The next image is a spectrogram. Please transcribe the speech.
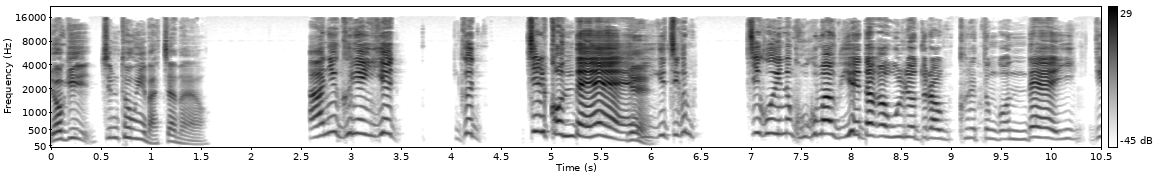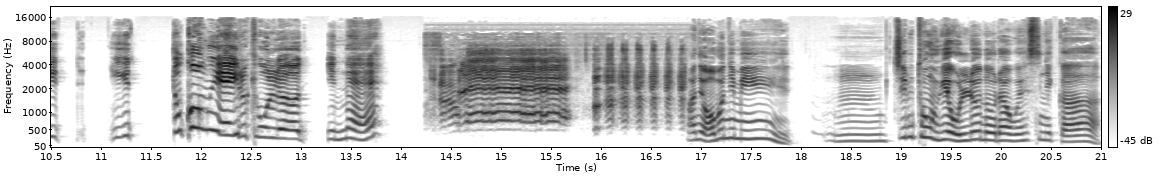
여기 찜통이 맞잖아요. 아니 그냥 이게 그찔 건데 예. 이게 지금 찌고 있는 고구마 위에다가 올려두라고 그랬던 건데 이게 이게 뚜껑 위에 이렇게 올려 있네. 아니 어머님이 음, 찜통 위에 올려놓으라고 했으니까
